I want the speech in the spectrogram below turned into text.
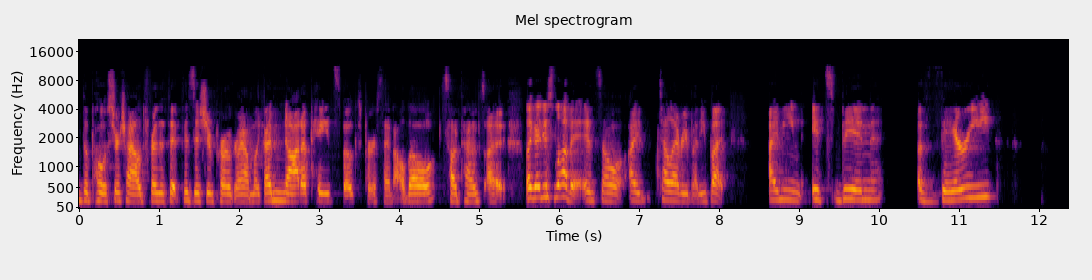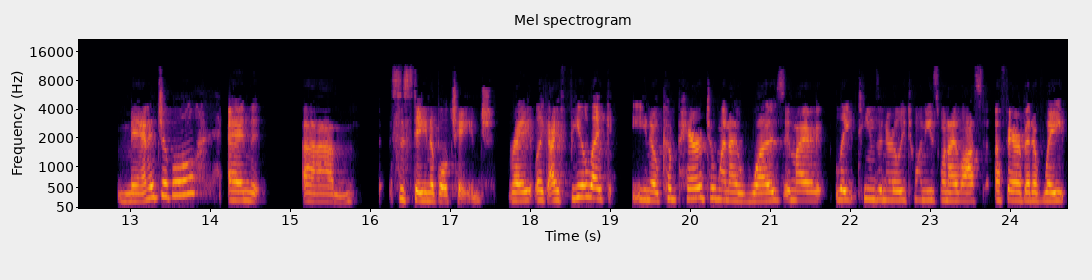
the poster child for the fit physician program. Like i'm not a paid spokesperson although sometimes i like i just love it and so i tell everybody but i mean it's been a very manageable and um sustainable change right? Like i feel like you know compared to when i was in my late teens and early 20s when i lost a fair bit of weight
